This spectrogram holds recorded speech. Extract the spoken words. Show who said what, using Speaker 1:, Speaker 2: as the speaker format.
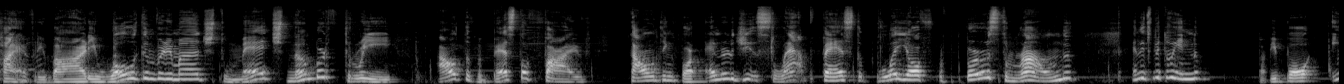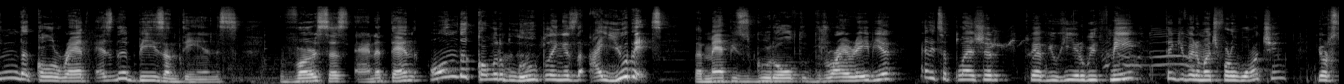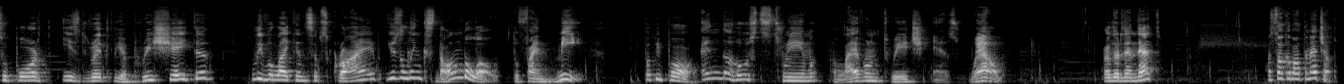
Speaker 1: Hi everybody, welcome very much to match number 3 out of a best of 5 counting for Energy Slapfest playoff first round and it's between Papipo in the color red as the Byzantines versus Anotand on the color blue playing as the Ayyubids. The map is good old Dry Arabia and it's a pleasure to have you here with me. Thank you very much for watching, your support is greatly appreciated leave a like and subscribe, use the links down below to find me, Puppy Paw and the host stream live on Twitch as well. Other than that, let's talk about the matchup.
